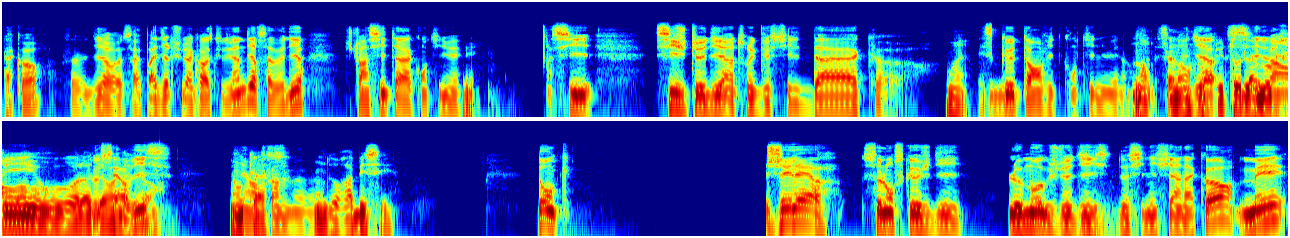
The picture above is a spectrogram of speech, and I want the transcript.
d'accord. Ça veut dire, ça veut pas dire que je suis d'accord avec ce que tu viens de dire. Ça veut dire, je t'incite à continuer si, si je te dis un truc du style d'accord, ouais. est-ce que tu as envie de continuer Non, ça veut dire plutôt de la moquerie ou voilà, de service. on casse, on doit rabaisser. Donc, j'ai l'air, selon ce que je dis, le mot que je dis de signifier un accord, mais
